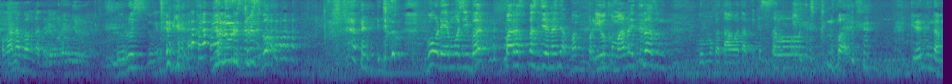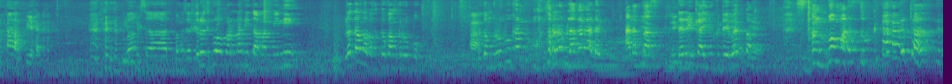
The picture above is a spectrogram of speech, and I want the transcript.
ke mana bang kata dia. Lurus. Gitu. Dia lurus terus gua. itu gua udah emosi banget. Pas pas dia nanya bang Priok ke mana itu langsung gua mau ketawa tapi kesel gitu kan bang. Kirain minta maaf ya. Bangsat, bangsat. Terus gua pernah di taman mini. Lo tau gak bang tukang kerupuk? Ah. Tukang kerupuk kan motornya belakang ada ada tas Iya, dari kayu gede banget bang. Iya. Stang gua masuk ke tasnya.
